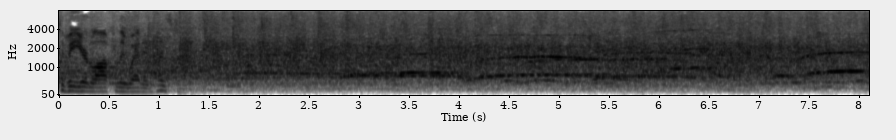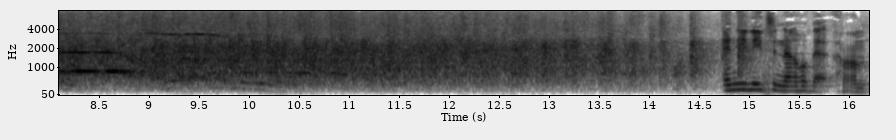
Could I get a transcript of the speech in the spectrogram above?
to be your lawfully wedded husband? And you need to know that um,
